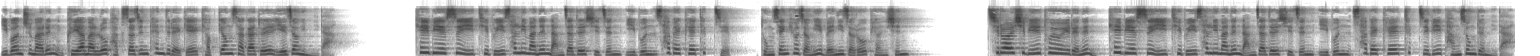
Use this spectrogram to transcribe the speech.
이번 주말은 그야말로 박서진 팬들에게 격경사가 될 예정입니다. KBS ETV 살림하는 남자들 시즌 2분 400회 특집 동생 효정이 매니저로 변신 7월 12일 토요일에는 KBS ETV 살림하는 남자들 시즌 2분 400회 특집이 방송됩니다.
